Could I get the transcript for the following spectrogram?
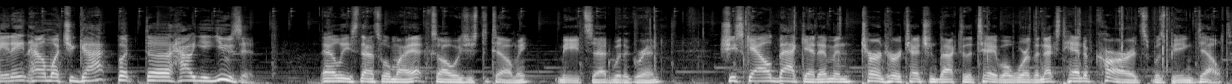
it ain't how much you got, but uh, how you use it. At least that's what my ex always used to tell me, Meade said with a grin. She scowled back at him and turned her attention back to the table where the next hand of cards was being dealt.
